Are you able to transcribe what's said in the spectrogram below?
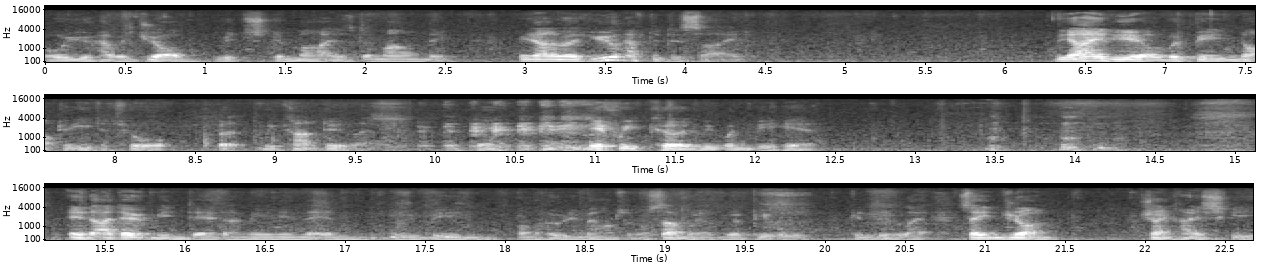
Or you have a job which demand, is demanding. In other words, you have to decide. The ideal would be not to eat at all, but we can't do that. Okay? if we could, we wouldn't be here. And I don't mean dead. I mean in, in we've been on the holy mountain or somewhere where people can live like Saint John, Shanghaisky.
